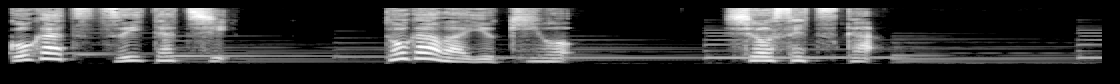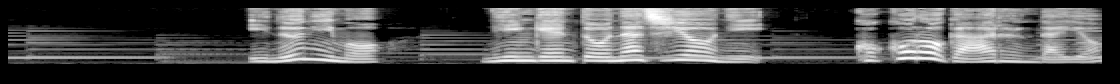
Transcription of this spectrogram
5月1日、戸川幸雄、小説家。犬にも人間と同じように心があるんだよ。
